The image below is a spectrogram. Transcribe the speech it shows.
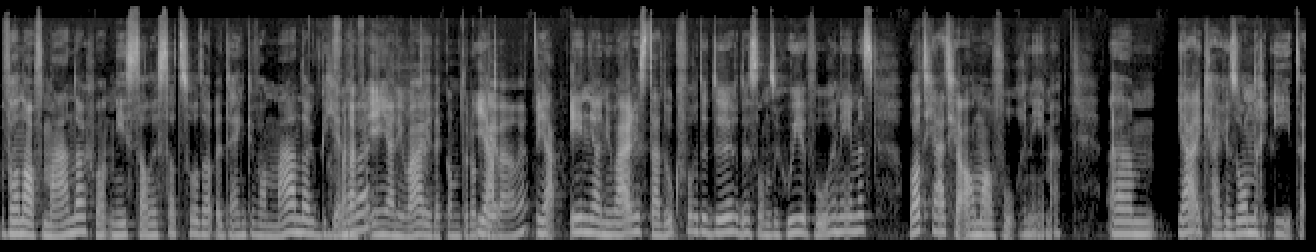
vanaf maandag, want meestal is dat zo dat we denken van maandag beginnen Vanaf we. 1 januari, dat komt er ook Ja. weer aan. Hè? Ja, 1 januari staat ook voor de deur, dus onze goede voornemens. Wat gaat je allemaal voornemen? Ehm, ja, ik ga gezonder eten.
